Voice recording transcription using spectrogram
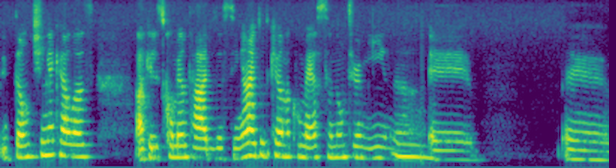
então tinha aquelas aqueles comentários assim, ah, tudo que a Ana começa não termina, hum. é, é,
